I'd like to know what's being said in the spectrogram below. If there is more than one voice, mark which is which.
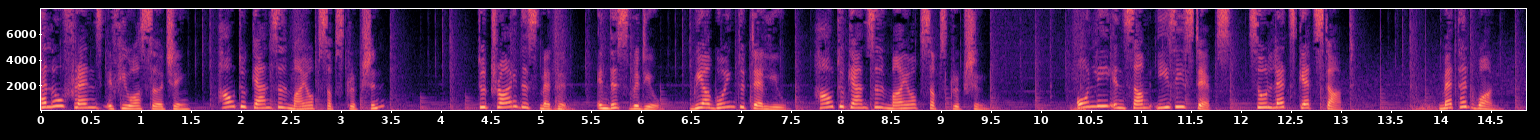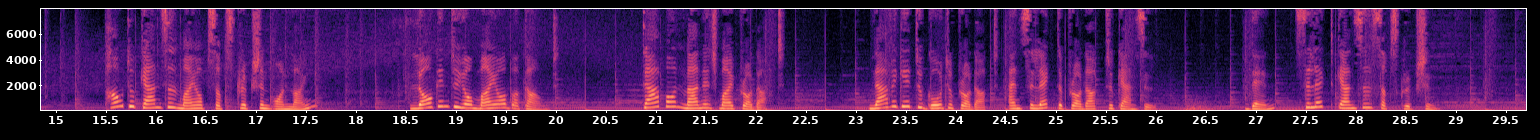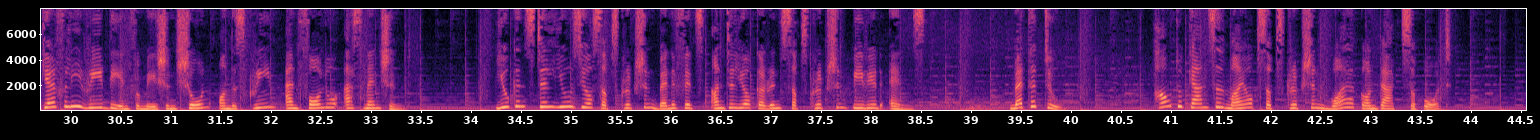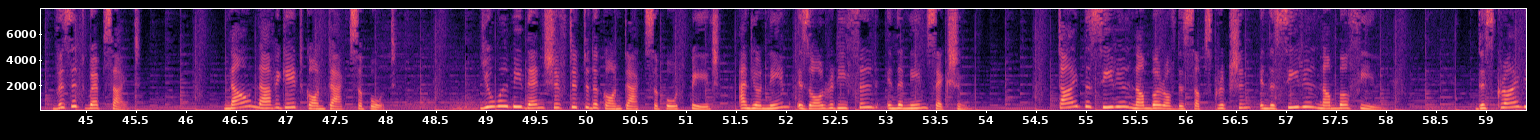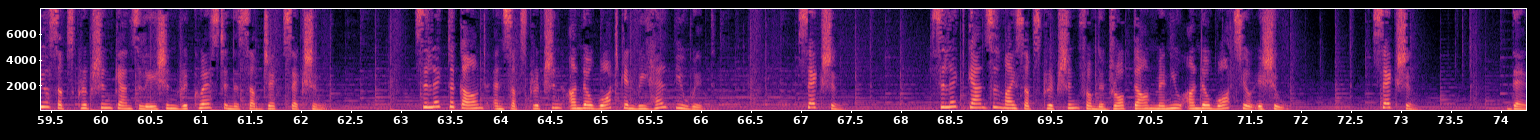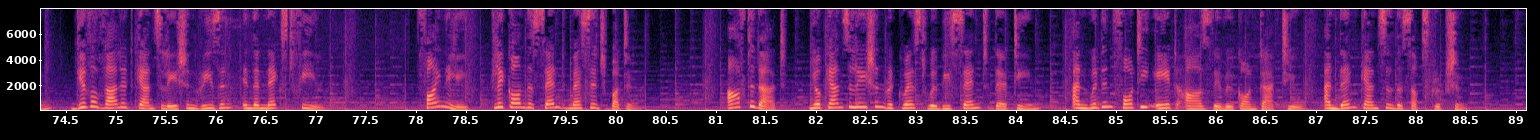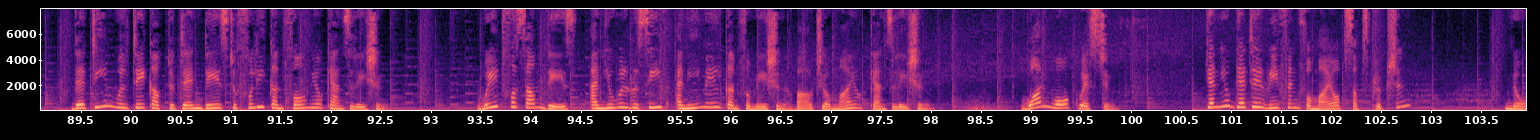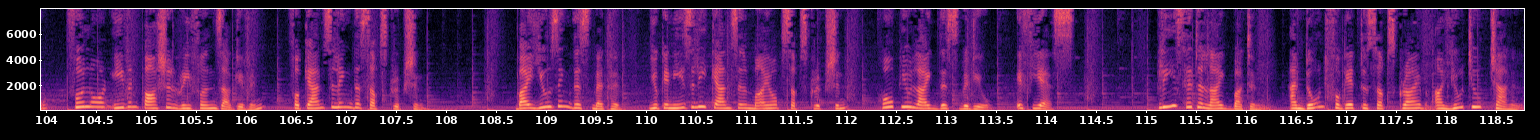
Speaker 1: Hello friends if you are searching how to cancel MYOB subscription. To try this method, in this video, we are going to tell you how to cancel MYOB subscription. Only in some easy steps, so let's get start. Method 1. How to cancel MYOB subscription online? Log into your MYOB account. Tap on Manage My Product. Navigate to Go to Product and select the product to cancel. Then, select Cancel Subscription. Carefully read the information shown on the screen and follow as mentioned. You can still use your subscription benefits until your current subscription period ends. Method 2. How to cancel MYOB subscription via contact support. Visit website. Now navigate contact support. You will be then shifted to the contact support page and your name is already filled in the name section. Type the serial number of the subscription in the serial number field. Describe your subscription cancellation request in the subject section. Select account and subscription under what can we help you with. Section. Select cancel my subscription from the drop down menu under what's your issue. Section. Then, give a valid cancellation reason in the next field. Finally, click on the send message button. After that, your cancellation request will be sent to their team, and within 48 hours they will contact you and then cancel the subscription. Their team will take up to 10 days to fully confirm your cancellation. Wait for some days and you will receive an email confirmation about your MYOB cancellation. One more question. Can you get a refund for MYOB subscription? No, full or even partial refunds are given for cancelling the subscription. By using this method, you can easily cancel MYOB subscription. Hope you like this video. If yes, please hit a like button and don't forget to subscribe our YouTube channel.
